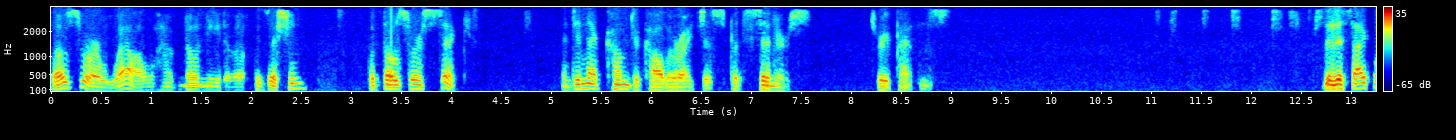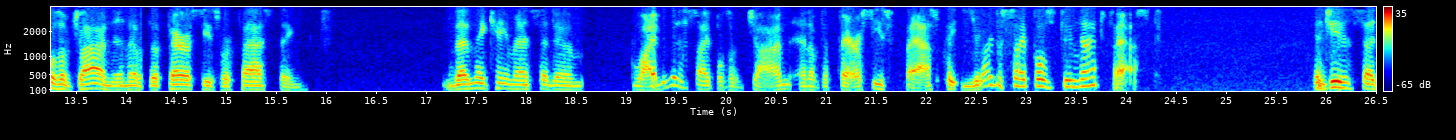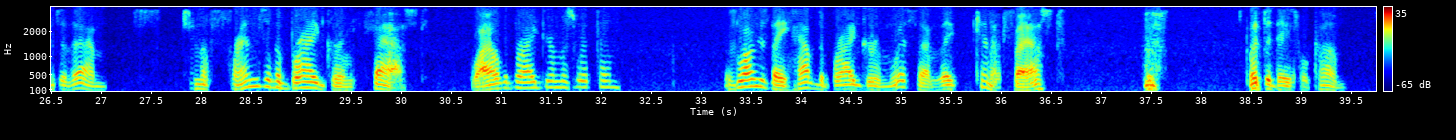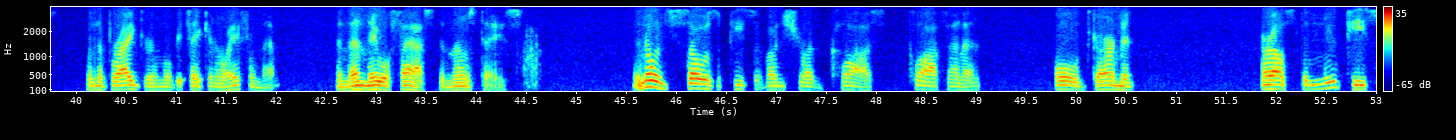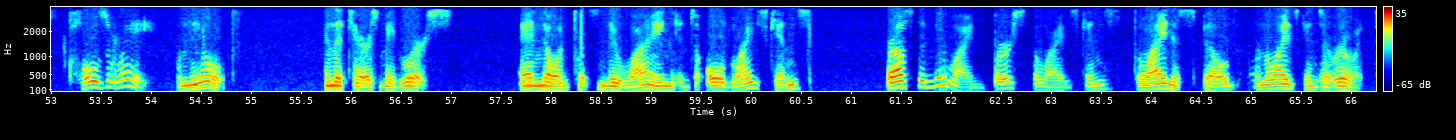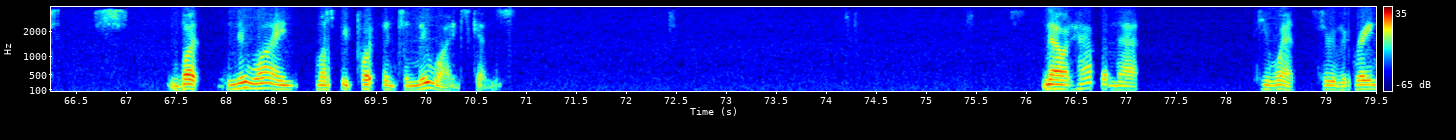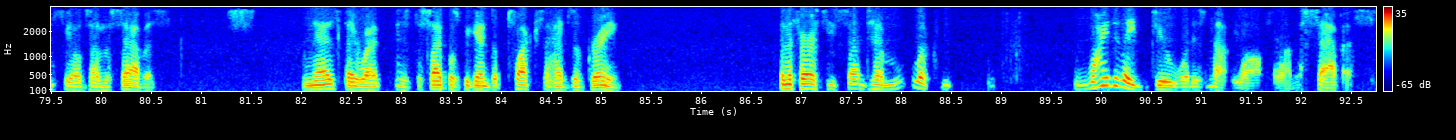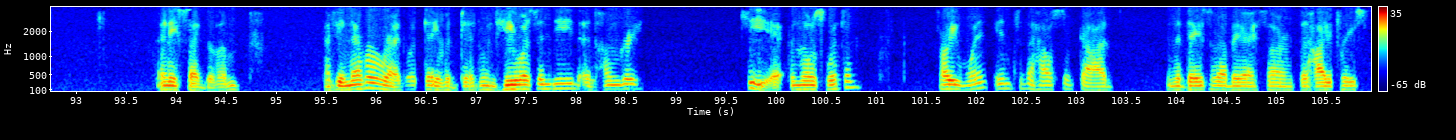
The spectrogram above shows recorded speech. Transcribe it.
Those who are well have no need of a physician, but those who are sick. I did not come to call the righteous, but sinners to repentance. The disciples of John and of the Pharisees were fasting. Then they came and said to him, Why do the disciples of John and of the Pharisees fast, but your disciples do not fast? And Jesus said to them, Can the friends of the bridegroom fast while the bridegroom is with them? As long as they have the bridegroom with them, they cannot fast. but the days will come when the bridegroom will be taken away from them and then they will fast in those days. And no one sews a piece of unshrugged cloth, cloth on an old garment, or else the new piece pulls away from the old, and the tear is made worse. And no one puts new wine into old wineskins, or else the new wine bursts the wineskins, the wine is spilled, and the wineskins are ruined. But new wine must be put into new wineskins Now it happened that he went through the grain fields on the Sabbath. And as they went, his disciples began to pluck the heads of grain. And the Pharisees said to him, Look, why do they do what is not lawful on the Sabbath? And he said to them, Have you never read what David did when he was in need and hungry? He and those with him? How he went into the house of God in the days of Abiathar, the high priest,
